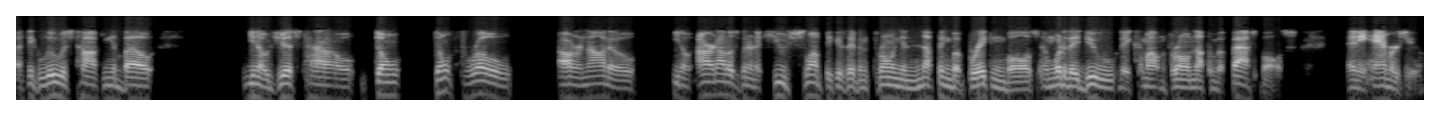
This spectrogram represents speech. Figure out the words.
I think Lou was talking about, you know, just how don't don't throw Arenado. You know, Arenado's been in a huge slump because they've been throwing in nothing but breaking balls. And what do they do? They come out and throw him nothing but fastballs, and he hammers you.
